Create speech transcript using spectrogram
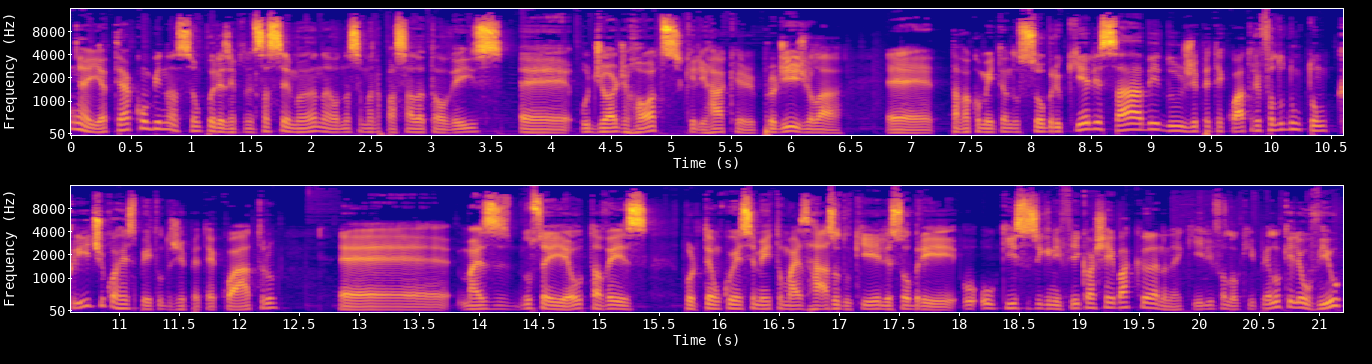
É, e até a combinação, por exemplo, nessa semana, ou na semana passada talvez, é, o George Hotz, aquele hacker prodígio lá, estava é, comentando sobre o que ele sabe do GPT-4 e falou de um tom crítico a respeito do GPT-4, é, mas não sei, eu talvez por ter um conhecimento mais raso do que ele sobre o, o que isso significa, eu achei bacana, né? Que ele falou que, pelo que ele ouviu,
